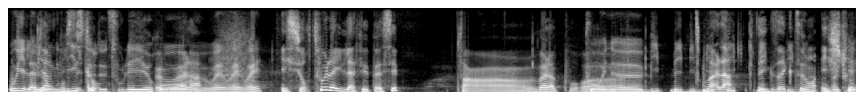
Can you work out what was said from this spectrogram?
oui, la longue liste de tous les héros. voilà. ouais, ouais, ouais. Et surtout, là, il l'a fait passer Enfin, voilà, pour. Pour une euh, bip, bip, bip, Voilà, exactement. Et je que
